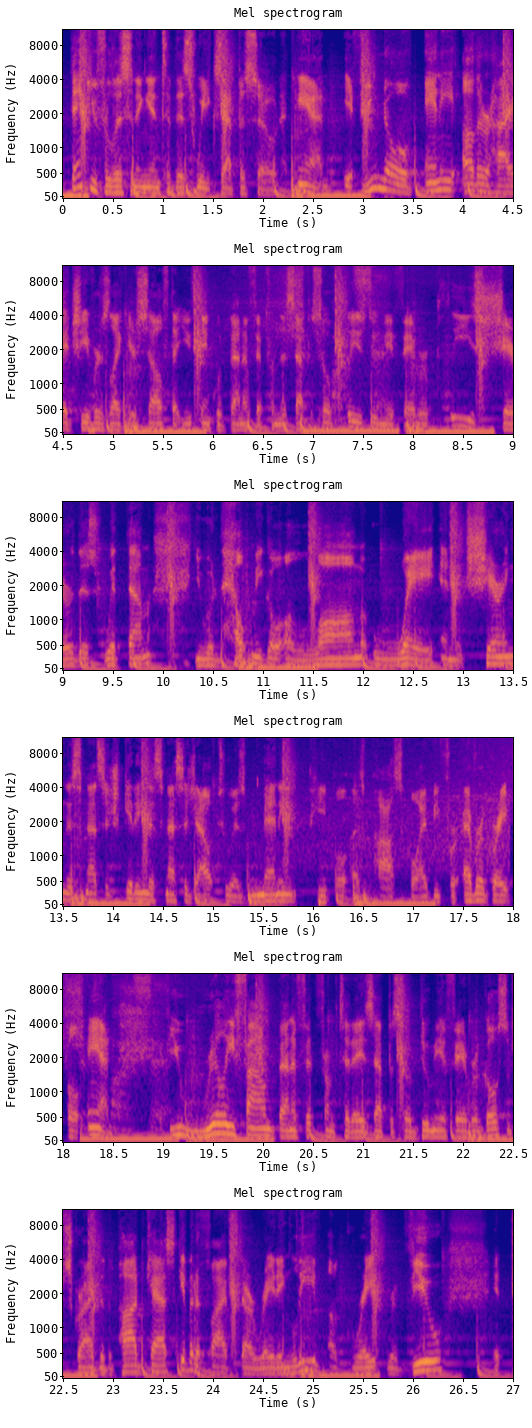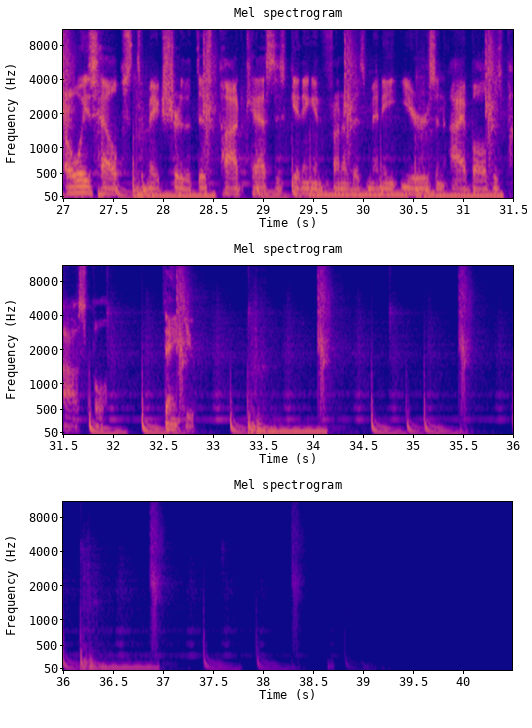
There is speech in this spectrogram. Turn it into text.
Thank you for listening into this week's episode. And if you know of any other high achievers like yourself that you think would benefit from this episode, please do me a favor. Please share this with them. You would help me go a long way in sharing this message, getting this message out to as many people as possible. I'd be forever grateful. And if you really found benefit from today's episode, do me a favor go subscribe to the podcast, give it a five star rating, leave a great review. It always helps to make sure that this podcast is getting in front of as many ears and eyeballs as possible. Thank you.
